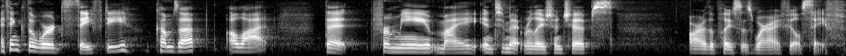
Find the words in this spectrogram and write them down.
I think the word safety comes up a lot. That for me, my intimate relationships are the places where I feel safe,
